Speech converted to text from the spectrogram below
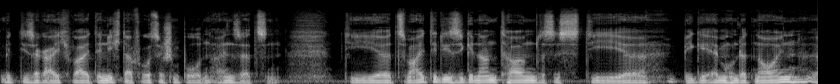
mit dieser Reichweite nicht auf russischem Boden einsetzen. Die zweite, die Sie genannt haben, das ist die BGM 109, äh,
